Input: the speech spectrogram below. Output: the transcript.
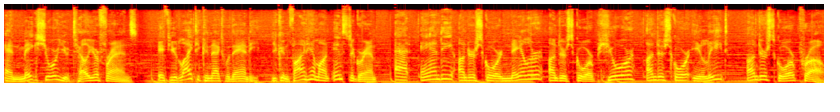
and make sure you tell your friends. If you'd like to connect with Andy, you can find him on Instagram at Andy underscore Naylor underscore pure underscore elite underscore pro.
